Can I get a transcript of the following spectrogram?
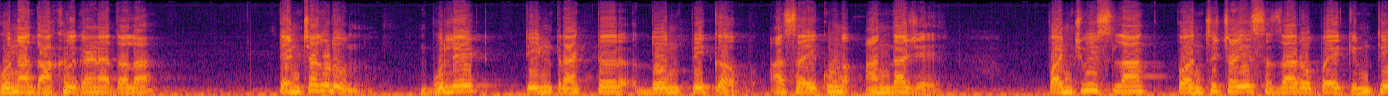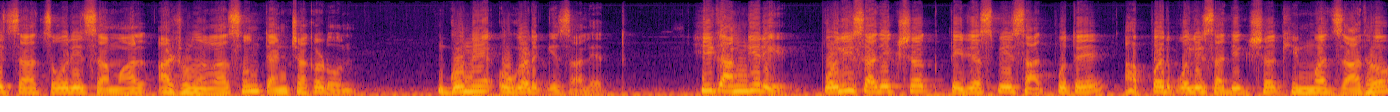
गुन्हा दाखल करण्यात आला. त्यांच्याकडून बुलेट तीन ट्रॅक्टर दोन पिकअप असा एकूण अंदाजे पंचवीस लाख पंचेचाळीस हजार रुपये किमतीचा चोरीचा माल आढळून आला असून त्यांच्याकडून गुन्हे उघडकीस आलेत. ही कामगिरी पोलीस अधीक्षक तेजस्वी सातपुते अप्पर पोलीस अधीक्षक हिम्मत जाधव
